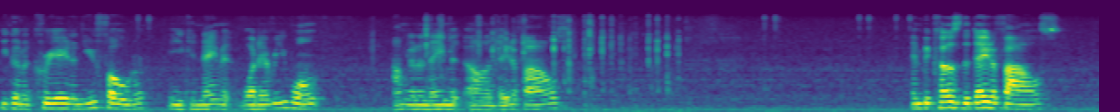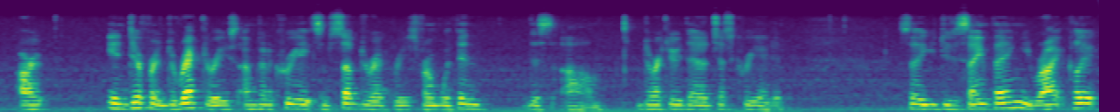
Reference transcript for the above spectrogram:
You're going to create a new folder and you can name it whatever you want. I'm going to name it uh, data files. And because the data files are in different directories, I'm going to create some subdirectories from within this um, directory that I just created. So you do the same thing, you right click,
